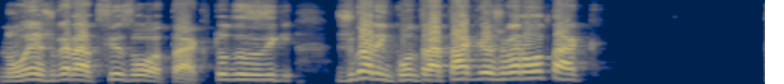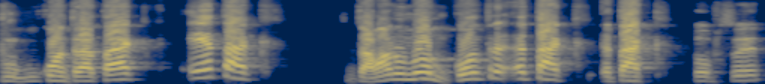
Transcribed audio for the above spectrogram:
Não é jogar à defesa ou ao ataque. Todas as equipas... Jogar em contra-ataque é jogar ao ataque. Porque o contra-ataque é ataque. Está lá no nome. Contra-ataque. Ataque. Estou a perceber?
